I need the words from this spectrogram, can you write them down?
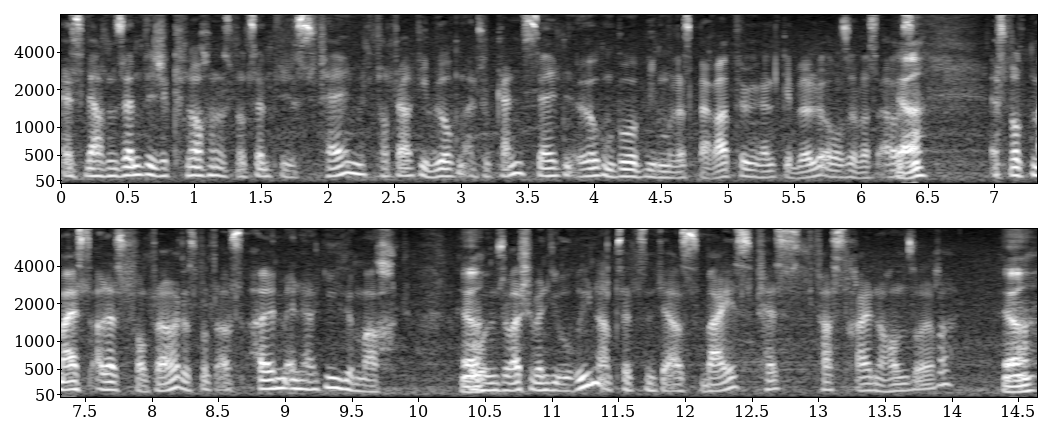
Es werden sämtliche Knochen, es wird sämtliches Fell mit verdaut. Die wirken also ganz selten irgendwo, wie man das bei Rapvögeln nennt, Gewölle oder sowas aus. Ja. Es wird meist alles verdaut, es wird aus allem Energie gemacht. Ja. Und zum Beispiel, wenn die Urin absetzen, der ist weiß, fest, fast reine Harnsäure. Ja.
